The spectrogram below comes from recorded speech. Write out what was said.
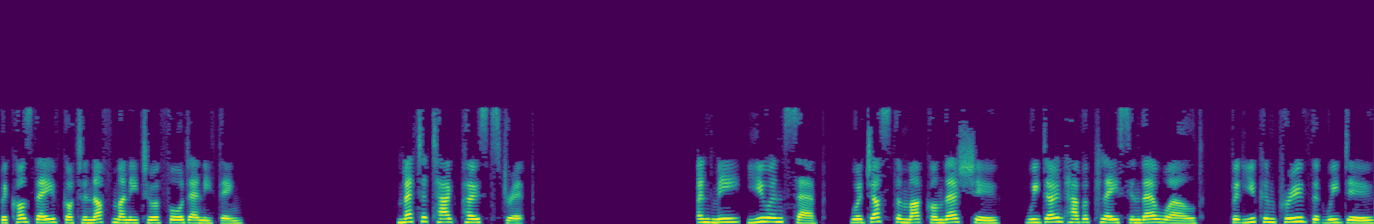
because they've got enough money to afford anything. Meta tag post strip. And me, you and Seb. We're just the muck on their shoe. We don't have a place in their world. But you can prove that we do.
